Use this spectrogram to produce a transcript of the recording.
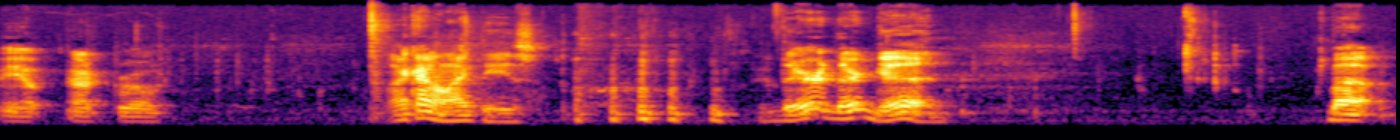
Yep, that's gross. I kind of like these. they're they're good. But.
